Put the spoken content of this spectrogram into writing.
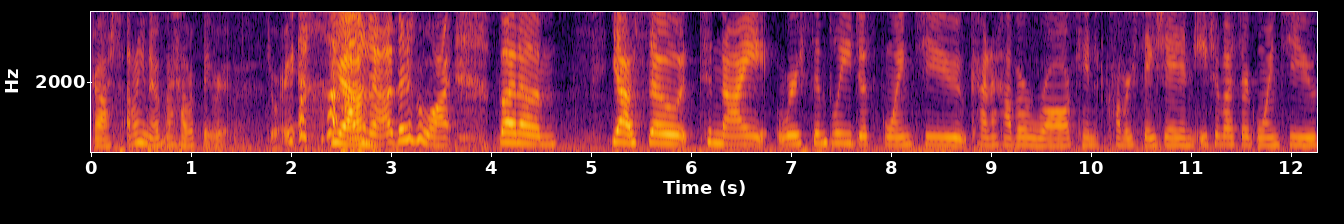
gosh I don't even know if I have a favorite story. Yeah. I don't know. There's a lot, but um, yeah. So tonight we're simply just going to kind of have a raw, candid conversation, and each of us are going to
